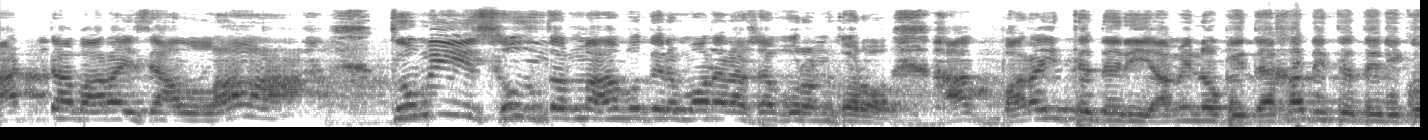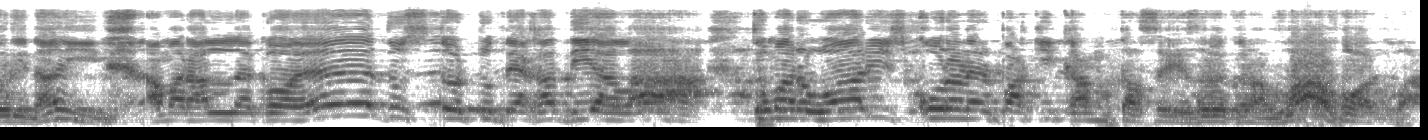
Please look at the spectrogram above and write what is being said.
হাতটা বাড়াইছে আল্লাহ, তুমি সুলতান মাহমুদের মনের আশা পূরণ করো। হাত বাড়াইতে দেরি, আমি নবী দেখা দিতে দেরি করি নাই। আমার আল্লাহ কয়, এ দুষ্ট একটু দেখা দিয়ে আল্লাহ তোমার ওয়ারিস কোরআনের পাখি কান্তাছে আল্লাহ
